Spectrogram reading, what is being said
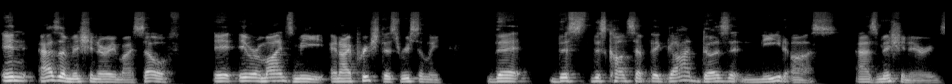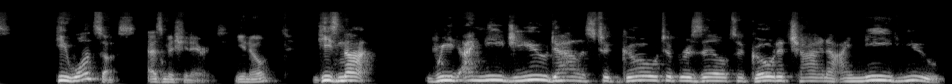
In as a missionary myself, it, it reminds me, and I preached this recently, that this this concept that God doesn't need us as missionaries. He wants us as missionaries, you know? He's not we I need you, Dallas, to go to Brazil, to go to China. I need you.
